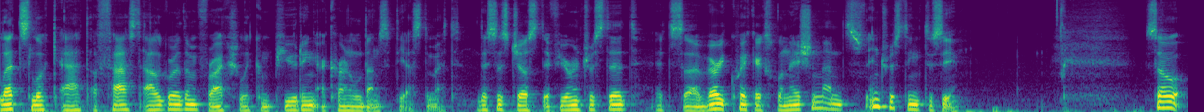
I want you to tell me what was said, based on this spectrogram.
Let's look at a fast algorithm for actually computing a kernel density estimate. This is just, if you're interested, it's a very quick explanation and it's interesting to see. So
